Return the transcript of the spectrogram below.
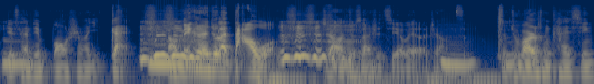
野餐垫往我身上一盖，然后每个人就来打我，这样就算是结尾了，这样子就玩的很开心。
